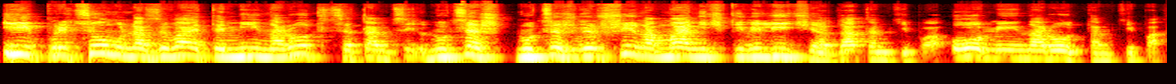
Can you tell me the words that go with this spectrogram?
І при цьому називаєте мій народ, це там ну це ж ну це ж вершина манічки величия, да, там, типа, о, мій народ, там, типа.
